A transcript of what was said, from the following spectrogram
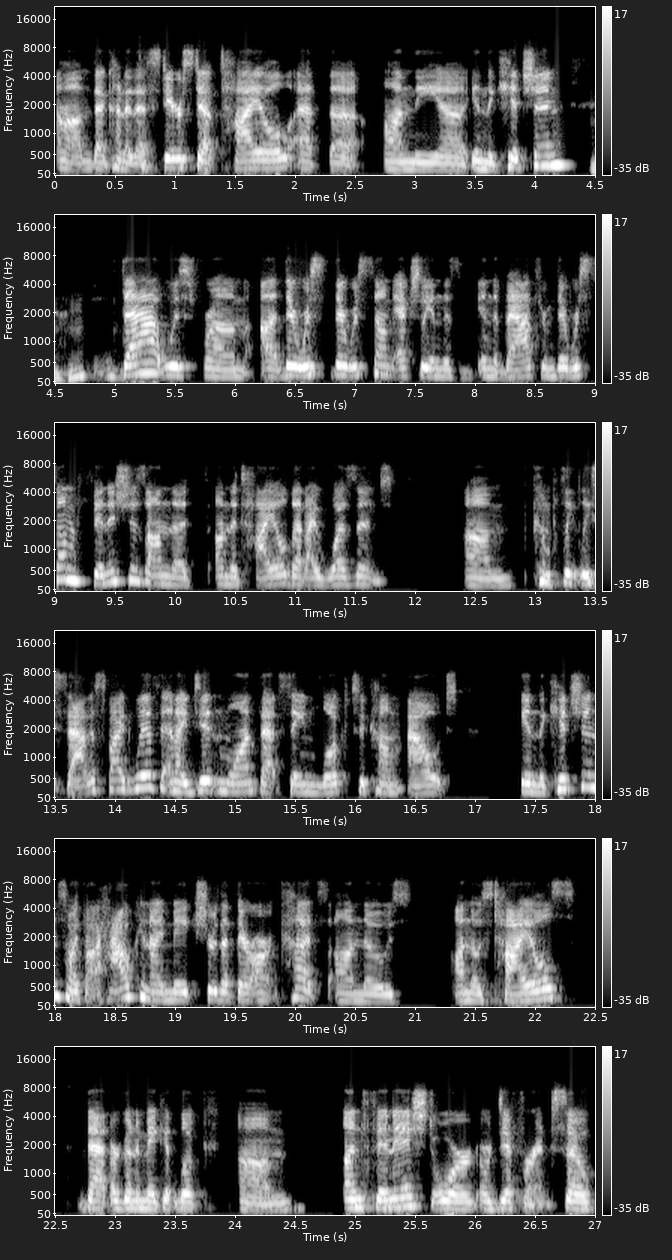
um, that kind of that stair step tile at the on the uh, in the kitchen mm-hmm. that was from uh, there was there was some actually in this in the bathroom there were some finishes on the on the tile that i wasn't um, completely satisfied with and i didn't want that same look to come out in the kitchen so i thought how can i make sure that there aren't cuts on those on those tiles that are going to make it look um, unfinished or or different. So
